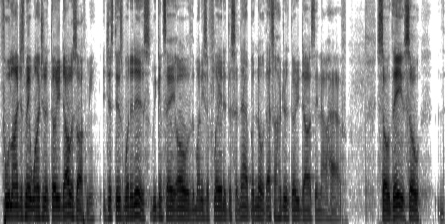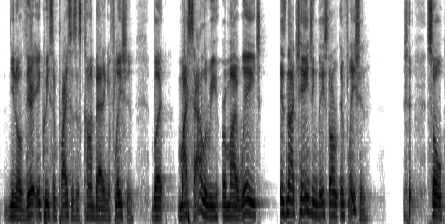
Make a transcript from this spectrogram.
Food Lion just made $130 off me. It just is what it is. We can say, oh, the money's inflated, this and that, but no, that's $130 they now have. So they, so, you know, their increase in prices is combating inflation. But my salary or my wage is not changing based on inflation. so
